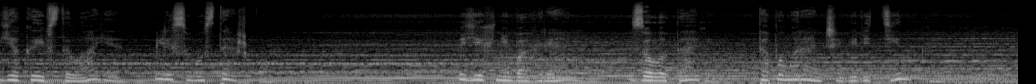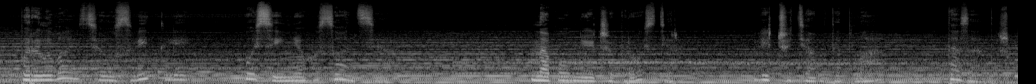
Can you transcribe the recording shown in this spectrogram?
який встилає лісову стежку. Їхні багряні, золотаві та помаранчеві відтінки переливаються у світлі осіннього сонця, наповнюючи простір відчуттям тепла та затишку.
